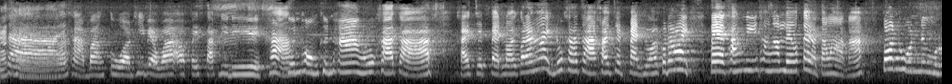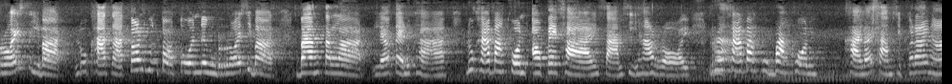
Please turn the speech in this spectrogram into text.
นะคะใช่ค่ะ บางตัวที่แบบว่าเอาไปซักดีค่ะขึ้นหงขึ้นห้างลูกค้าจ๋าขาย 7 8 0 0 ก็ได้ ลูกค้าจ๋าขาย 7 8 0 0 ก็ได้ แต่ทั้งนี้ทั้งนั้นแล้วแต่ตลาดนะ ต้นทุน 104 บาท ลูกค้าจ๋าต้นทุนต่อตัว110บาท บางตลาดแล้วแต่ลูกค้า ลูกค้าบางคนเอาไปขาย 3 4 500 ลูกค้าบางกลุ่มบางคน ขายร้อยสามสิบก็ได้นะ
